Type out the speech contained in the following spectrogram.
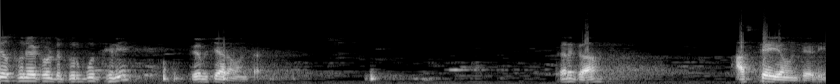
చేసుకునేటువంటి దుర్బుద్ధిని వ్యభిచారం అంటారు. కనుక అస్థేయం అంటే అది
